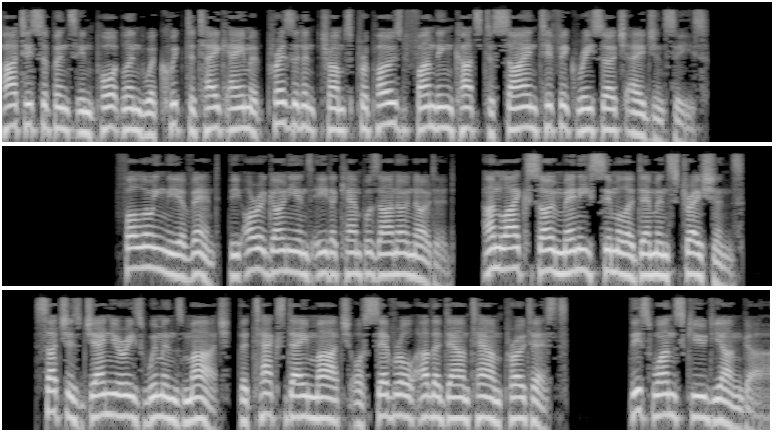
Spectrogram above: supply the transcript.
participants in Portland were quick to take aim at President Trump's proposed funding cuts to scientific research agencies. Following the event, the Oregonian's Eder Campuzano noted, Unlike so many similar demonstrations, such as January's Women's March, the Tax Day March or several other downtown protests, this one skewed younger.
